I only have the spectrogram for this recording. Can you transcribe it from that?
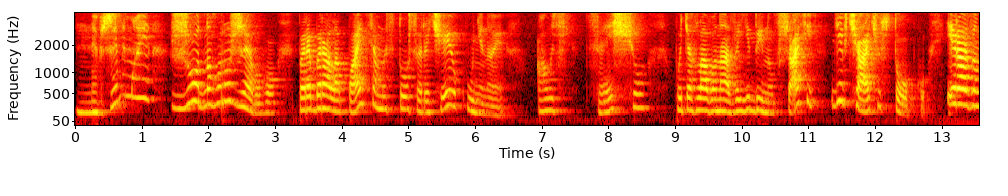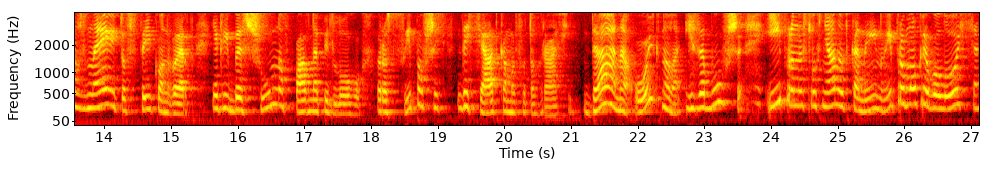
Невже немає жодного рожевого? перебирала пальцями стоси речей Окуніної. А ось це що? Потягла вона за єдину в шафі дівчачу стопку, і разом з нею товстий конверт, який безшумно впав на підлогу, розсипавшись десятками фотографій. Дана ойкнула і, забувши і про неслухняну тканину, і про мокре волосся,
